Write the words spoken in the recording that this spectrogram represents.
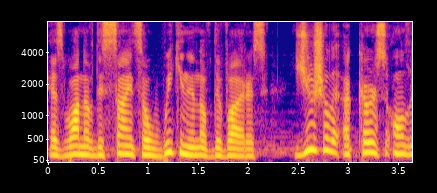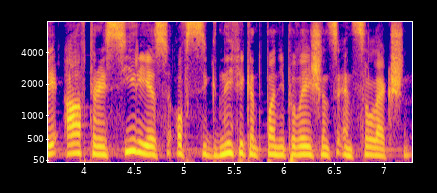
as one of the signs of weakening of the virus, usually occurs only after a series of significant manipulations and selection.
